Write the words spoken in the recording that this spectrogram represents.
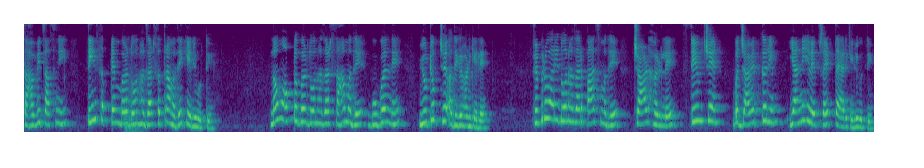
सहावी चाचणी तीन सप्टेंबर दोन हजार सतरामध्ये केली होती. नऊ ऑक्टोबर दोन हजार सहामध्ये गुगलने यूट्यूबचे अधिग्रहण केले. फेब्रुवारी दोन हजार पाचमध्ये चाड हरले स्टीव्ह चेन व जावेद करीम यांनी ही वेबसाईट तयार केली होती.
